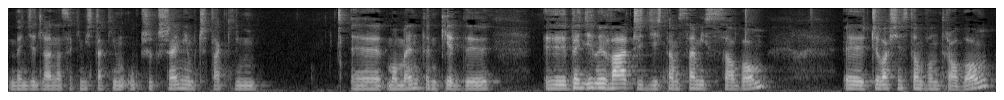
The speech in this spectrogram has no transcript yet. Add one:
będzie dla nas jakimś takim uprzykrzeniem, czy takim momentem, kiedy będziemy walczyć gdzieś tam sami z sobą, czy właśnie z tą wątrobą.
